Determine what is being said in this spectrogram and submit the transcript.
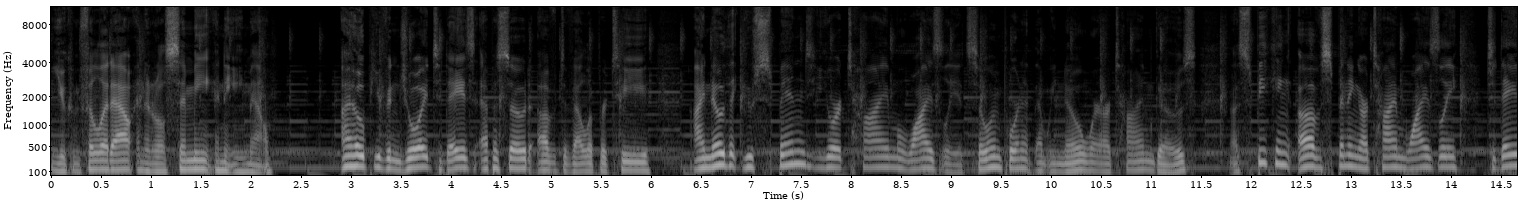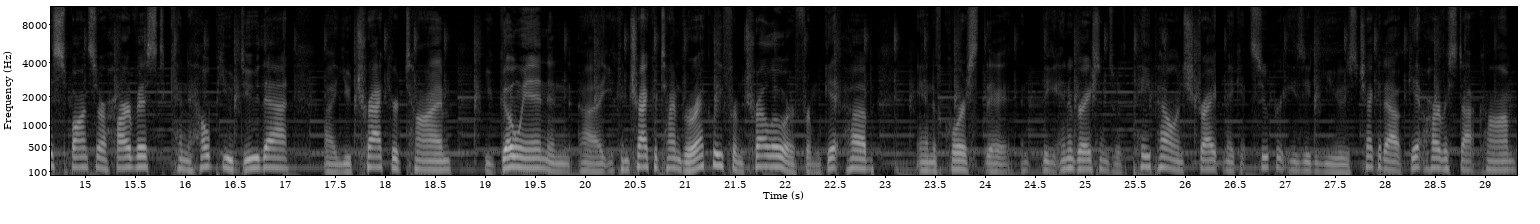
You can fill it out and it'll send me an email. I hope you've enjoyed today's episode of Developer Tea. I know that you spend your time wisely. It's so important that we know where our time goes. Uh, speaking of spending our time wisely, today's sponsor, Harvest, can help you do that. Uh, you track your time, you go in and uh, you can track your time directly from Trello or from GitHub. And of course, the, the integrations with PayPal and Stripe make it super easy to use. Check it out, getharvest.com.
